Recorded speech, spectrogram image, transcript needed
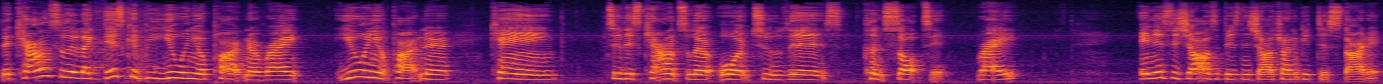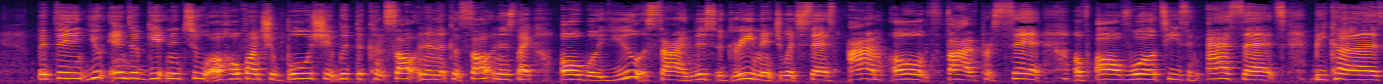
the counselor, like this could be you and your partner, right? You and your partner came to this counselor or to this consultant, right? And this is y'all's business. Y'all trying to get this started. But then you end up getting into a whole bunch of bullshit with the consultant, and the consultant is like, oh, well, you assigned this agreement which says I'm owed 5% of all royalties and assets because,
